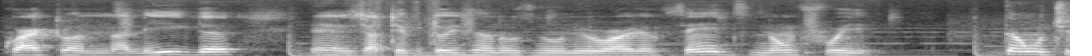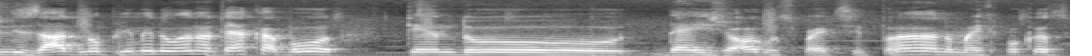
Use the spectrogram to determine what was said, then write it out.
quarto ano na liga, é, já teve dois anos no New Orleans Saints, não foi tão utilizado. No primeiro ano até acabou tendo 10 jogos participando, mas poucas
